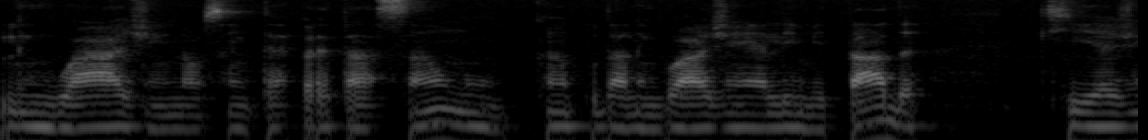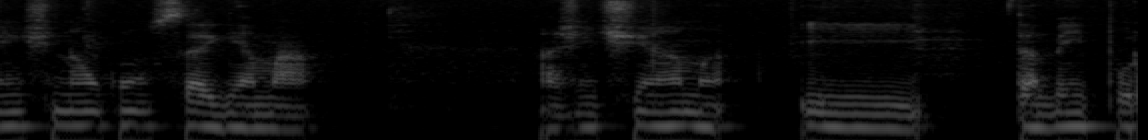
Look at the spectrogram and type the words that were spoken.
linguagem, nossa interpretação no campo da linguagem é limitada que a gente não consegue amar. A gente ama e também por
